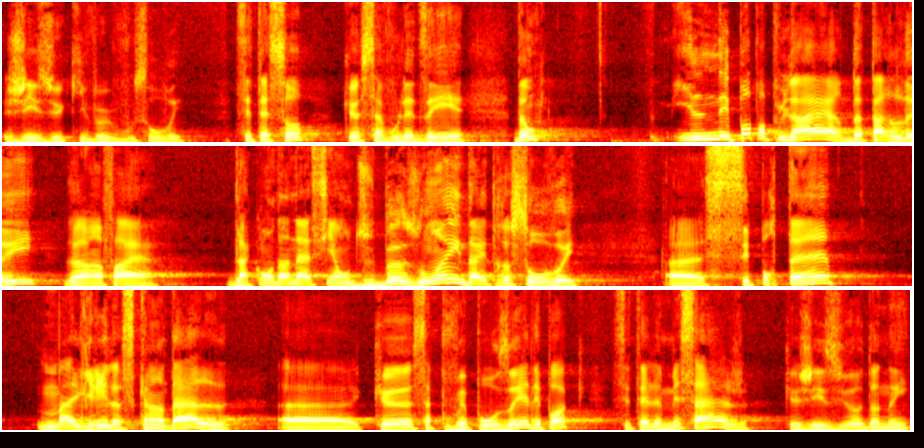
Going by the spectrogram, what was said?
Jésus qui veut vous sauver. C'était ça que ça voulait dire. Donc, il n'est pas populaire de parler de l'enfer, de la condamnation, du besoin d'être sauvé. Euh, c'est pourtant, malgré le scandale euh, que ça pouvait poser à l'époque, c'était le message que Jésus a donné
